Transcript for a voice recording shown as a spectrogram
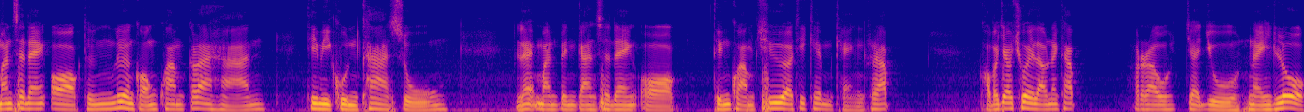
มันแสดงออกถึงเรื่องของความกล้าหาญที่มีคุณค่าสูง และมันเป็นการแสดงออกถึงความเชื่อที่เข้มแข็งครับ ขอพระเจ้าช่วยเรานะครับ เราจะอยู่ในโลก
